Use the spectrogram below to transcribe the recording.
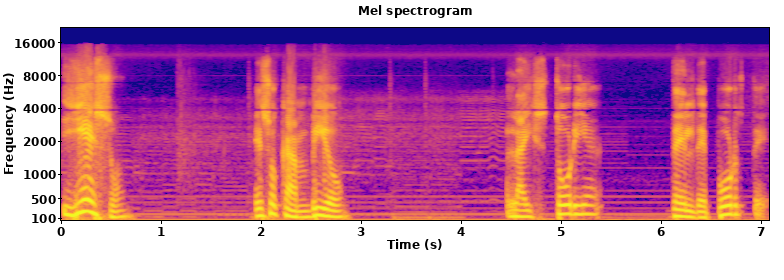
Y eso, eso cambió la historia del deporte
